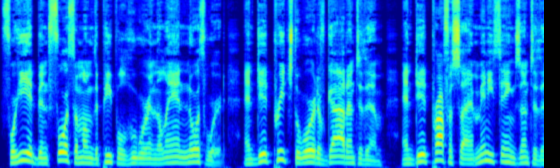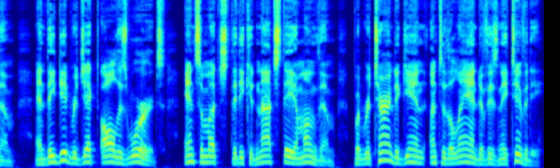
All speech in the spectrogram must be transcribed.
For he had been forth among the people who were in the land northward, and did preach the word of God unto them, and did prophesy many things unto them, and they did reject all his words, insomuch that he could not stay among them, but returned again unto the land of his nativity.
